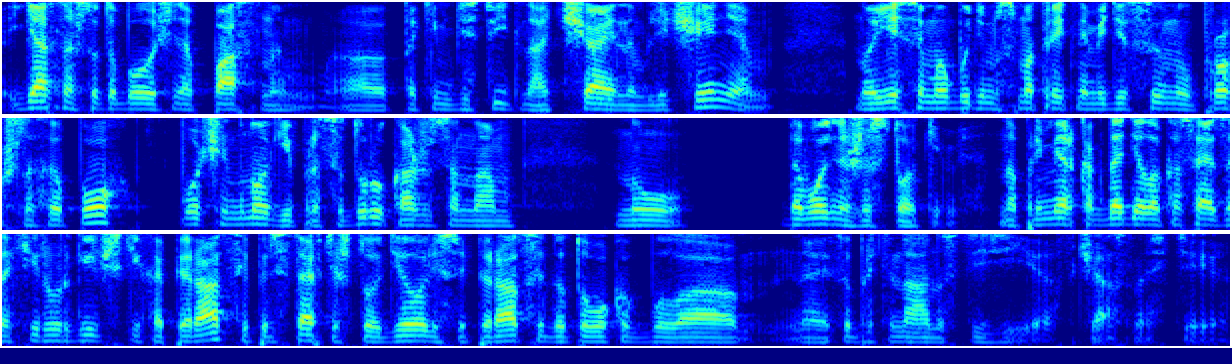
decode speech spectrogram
Ясно, что это было очень опасным, э, таким действительно отчаянным лечением. Но если мы будем смотреть на медицину прошлых эпох, очень многие процедуры кажутся нам, ну, довольно жестокими. Например, когда дело касается хирургических операций, представьте, что делались операции до того, как была э, изобретена анестезия, в частности.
